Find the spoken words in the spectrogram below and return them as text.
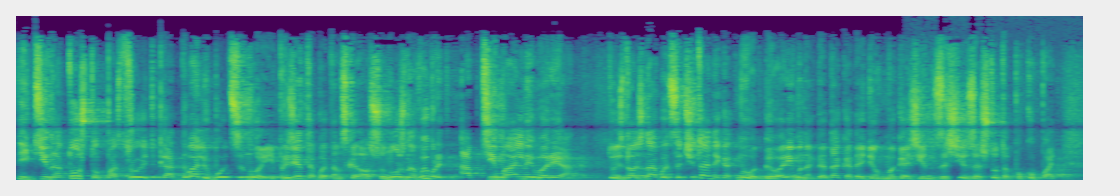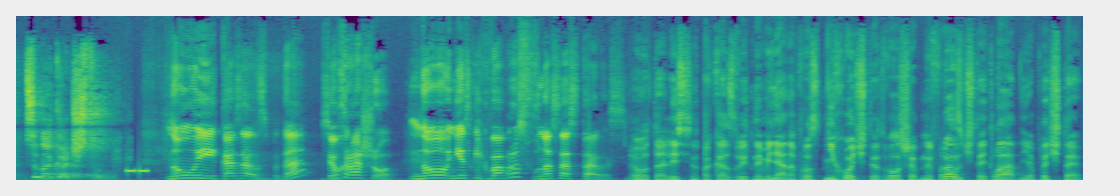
идти на то, чтобы построить КАТ-2 любой ценой. И президент об этом сказал, что нужно выбрать оптимальный вариант. То есть должна быть сочетание, как мы вот говорим иногда, да, когда идем в магазин, за что-то покупать. Цена-качество. Ну и казалось бы, да, все хорошо. Но несколько вопросов у нас осталось. Вот Олесин показывает на меня, она просто не хочет эту волшебную фразу читать. Ладно, я прочитаю.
